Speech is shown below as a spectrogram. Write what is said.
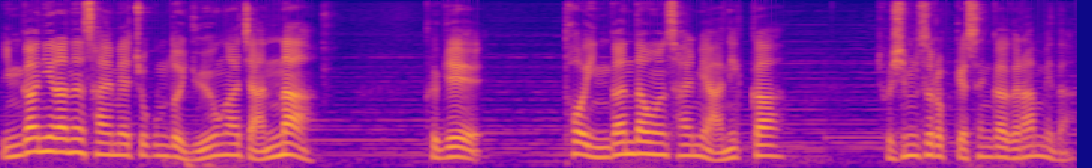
인간이라는 삶에 조금 더 유용하지 않나 그게 더 인간다운 삶이 아닐까 조심스럽게 생각을 합니다.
